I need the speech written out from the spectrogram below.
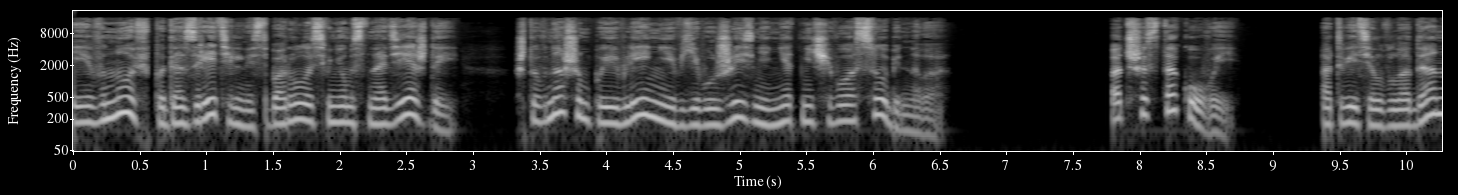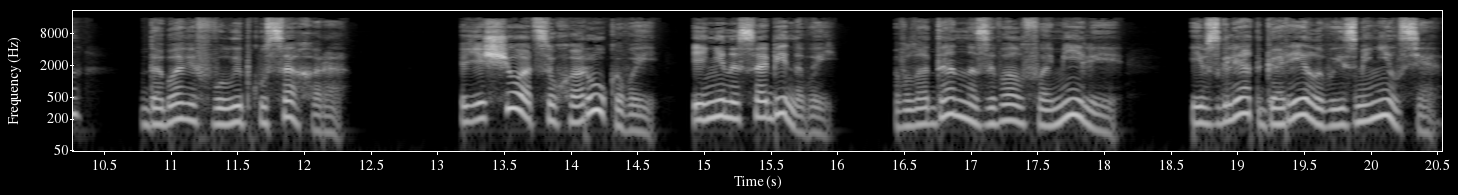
И вновь подозрительность боролась в нем с надеждой, что в нашем появлении в его жизни нет ничего особенного. «От Шестаковой», — ответил Владан, добавив в улыбку сахара. Еще от Сухоруковой и Нины Сабиновой. Владан называл фамилии, и взгляд Горелого изменился.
